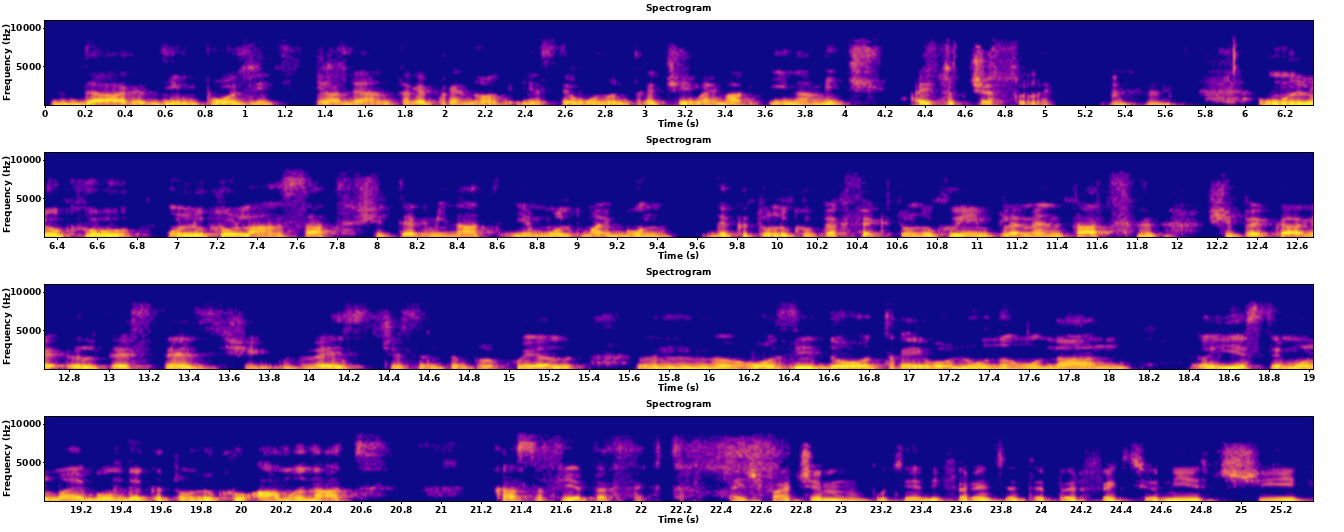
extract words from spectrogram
dar din poziția de antreprenor este unul dintre cei mai mari inamici ai succesului. Uh-huh. Un, lucru, un lucru lansat și terminat e mult mai bun decât un lucru perfect. Un lucru implementat și pe care îl testezi și vezi ce se întâmplă cu el în o zi, două, trei, o lună, un an, este mult mai bun decât un lucru amânat ca să fie perfect. Aici facem puțină diferență între perfecționism și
